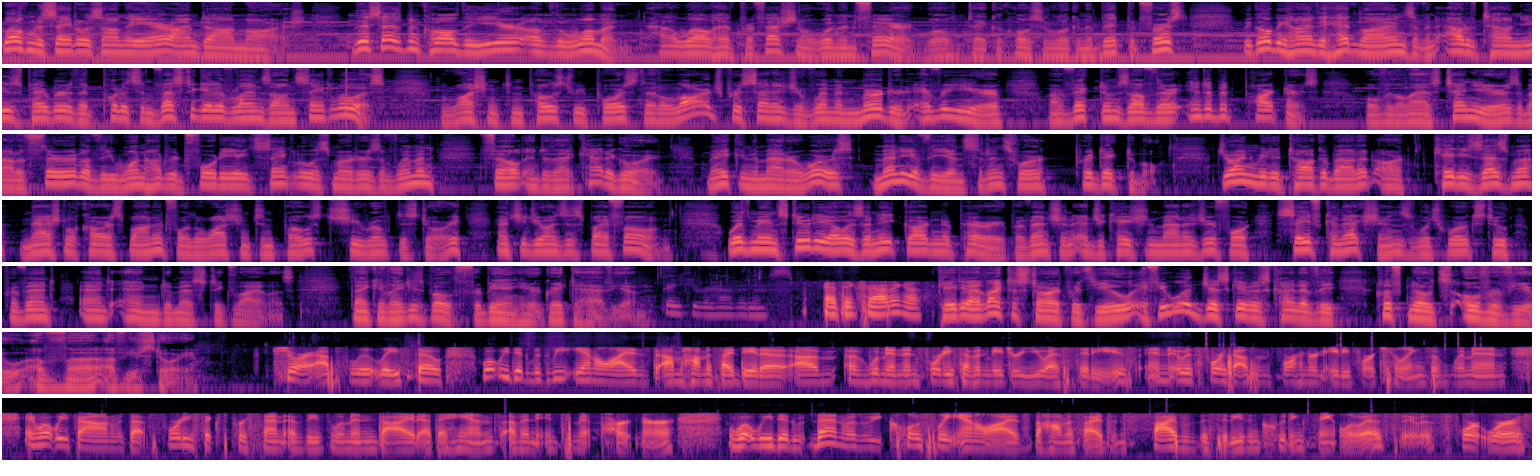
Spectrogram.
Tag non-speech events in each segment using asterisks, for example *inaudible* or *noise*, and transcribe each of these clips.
Welcome to St. Louis on the Air. I'm Don Marsh. This has been called the Year of the Woman. How well have professional women fared? We'll take a closer look in a bit, but first, we go behind the headlines of an out of town newspaper that put its investigative lens on St. Louis. The Washington Post reports that a large percentage of women murdered every year are victims of their intimate partners. Over the last 10 years, about a third of the 148 St. Louis murders of women fell into that category. Making the matter worse, many of the incidents were predictable. Joining me to talk about it are Katie Zezima, national correspondent for the Washington Post. She wrote the story, and she joins us by phone. With me in studio is Zanique Gardner Perry, Prevention Education Manager for Safe Connections, which works to prevent and end domestic violence. Thank you, ladies, both, for being here. Great to have you. Thank you for having us. Yeah, thanks for having us. Katie, I'd like to start with you. If you would just give us kind of the Cliff Notes overview of, uh, of your story. Sure, absolutely. So, what we did was we analyzed um, homicide data um, of women in 47 major U.S. cities, and it was 4,484 killings of women. And what we found was that 46% of these women died at the hands of an intimate partner. what we did then was we closely analyzed the homicides in five of the cities, including St. Louis. It was Fort Worth,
